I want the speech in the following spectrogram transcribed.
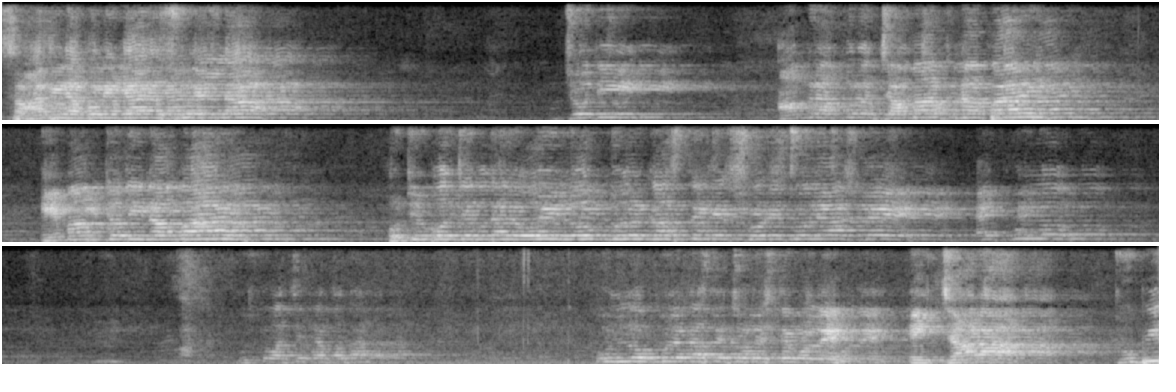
সাহাবীরা বলে, ইয়া রাসূলুল্লাহ, যদি আমরা কোনো জামাত না পাই, ইমাম যদি না পাই হুজুর বলছেন তাহলে ওই লোকগুলোর কাছ থেকে সরে চলে আসবে। এই লোক? বুঝতে পারছেন না কথা কোন লোকগুলোর কাছ থেকে চলে আসতে বললেন? এই যারা টুপি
